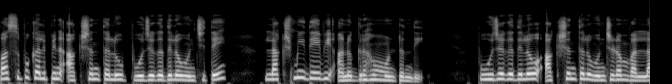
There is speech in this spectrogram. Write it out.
పసుపు కలిపిన అక్షంతలు పూజగదిలో ఉంచితే లక్ష్మీదేవి అనుగ్రహం ఉంటుంది. పూజగదిలో అక్షంతలు ఉంచడం వల్ల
